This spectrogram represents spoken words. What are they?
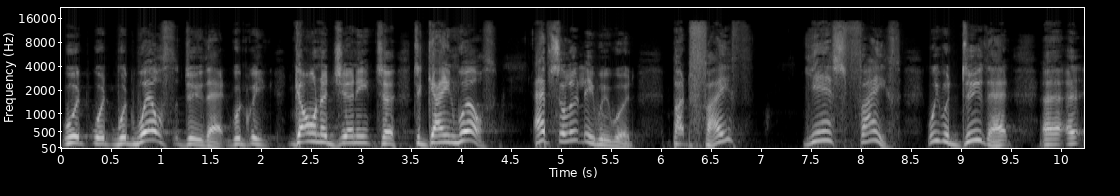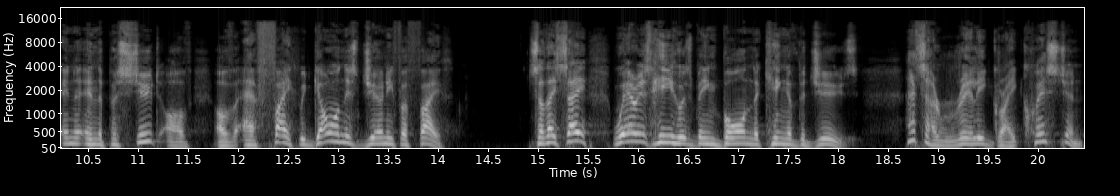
Would, would, would wealth do that? Would we go on a journey to, to gain wealth? Absolutely we would. But faith? Yes, faith. We would do that uh, in, in the pursuit of, of our faith. We'd go on this journey for faith. So they say, where is he who has been born the king of the Jews? That's a really great question.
